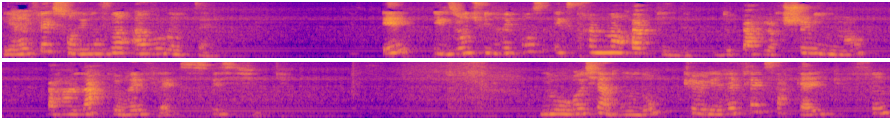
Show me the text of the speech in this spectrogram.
Les réflexes sont des mouvements involontaires et ils ont une réponse extrêmement rapide de par leur cheminement par un arc réflexe spécifique. Nous retiendrons donc que les réflexes archaïques font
